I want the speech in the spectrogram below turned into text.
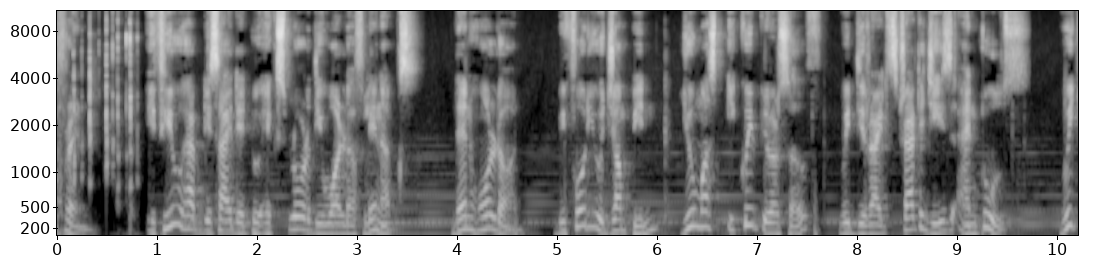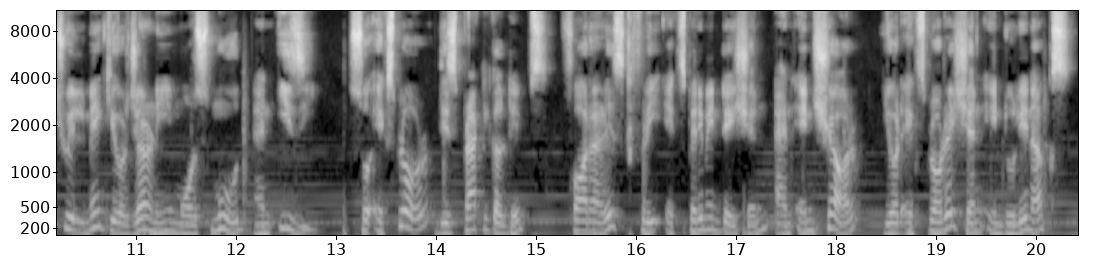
friend. If you have decided to explore the world of Linux, then hold on. Before you jump in, you must equip yourself with the right strategies and tools, which will make your journey more smooth and easy. So explore these practical tips for a risk-free experimentation and ensure your exploration into Linux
